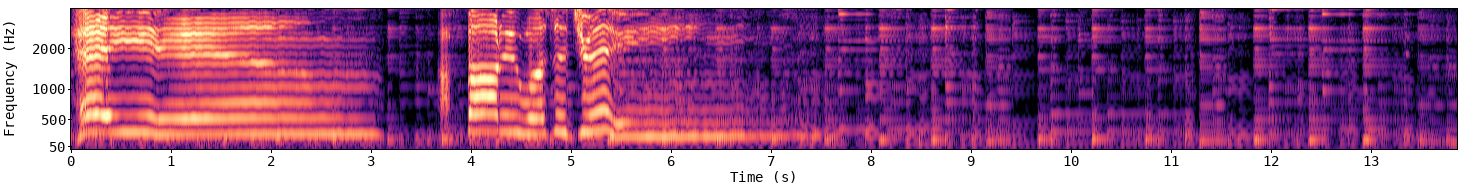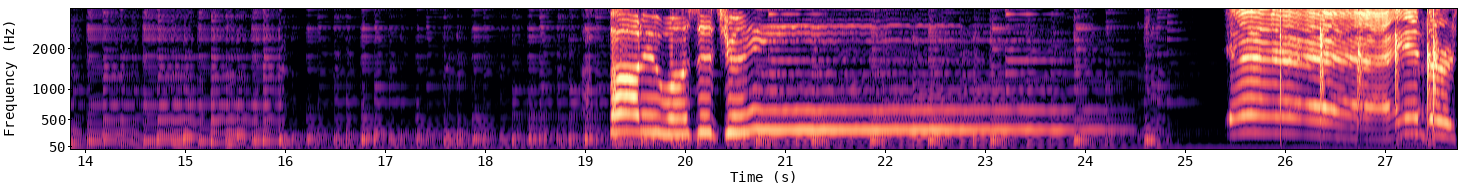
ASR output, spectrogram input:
Hey, I thought it was a dream. Thought it was a dream. Yeah, Anders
